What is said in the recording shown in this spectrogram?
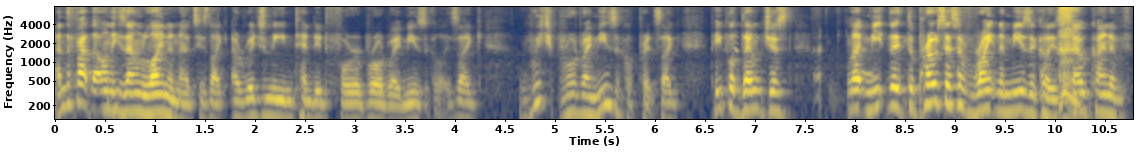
and the fact that on his own liner notes he's like originally intended for a Broadway musical. It's like, which Broadway musical, Prince? Like, people don't just like me. The, the process of writing a musical is so kind of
